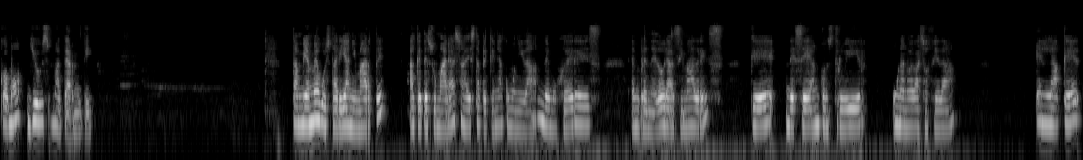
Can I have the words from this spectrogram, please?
como usematernity. También me gustaría animarte a que te sumaras a esta pequeña comunidad de mujeres emprendedoras y madres que desean construir una nueva sociedad en la que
